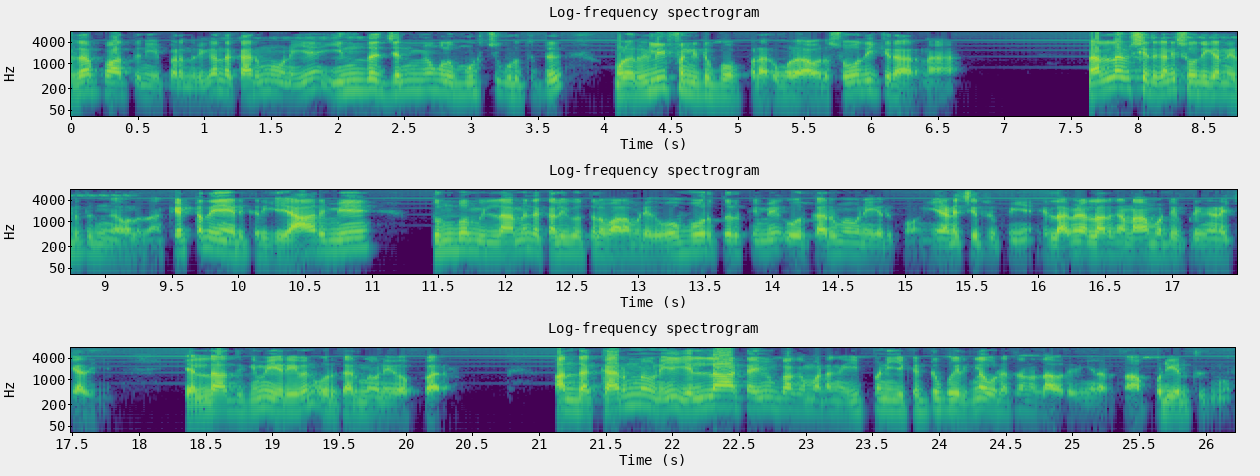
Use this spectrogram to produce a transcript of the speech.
எதை பார்த்து நீங்க பிறந்திருக்கோ அந்த கர்ம வினையை இந்த ஜென்மையும் உங்களுக்கு முடிச்சு கொடுத்துட்டு உங்களை ரிலீஃப் பண்ணிட்டு போக போறாரு. உங்களை அவர் சோதிக்கிறாருன்னா நல்ல விஷயத்துக்காண்டி சோதிக்காரன் எடுத்துக்கோங்க அவ்வளோதான் கெட்டதை ஏன் எடுக்கிறீங்க? யாருமே துன்பம் இல்லாமல் இந்த கலியுகத்தில் வாழ முடியாது. ஒவ்வொருத்தருக்குமே ஒரு கர்ம வினை இருக்கும். நீங்கள் நினச்சிட்டு இருப்பீங்க எல்லாமே நல்லா இருக்கா? நான் மட்டும் இப்படின்னு நினைக்காதீங்க. எல்லாத்துக்குமே இறைவன் ஒரு கர்ம வினையை வைப்பார். அந்த கர்ம வினையை எல்லா டைமும் பார்க்க மாட்டாங்க. இப்போ நீங்கள் கெட்டு போயிருக்கீங்களா? ஒரு இடத்துல நல்லா வருவீங்கன்னு அர்த்தம். அப்படி எடுத்துக்கோங்க.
